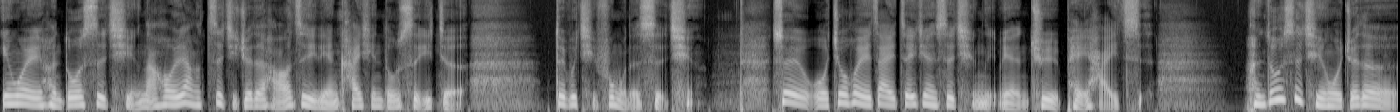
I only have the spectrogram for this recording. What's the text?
因为很多事情，然后让自己觉得好像自己连开心都是一个对不起父母的事情。所以我就会在这件事情里面去陪孩子。很多事情，我觉得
